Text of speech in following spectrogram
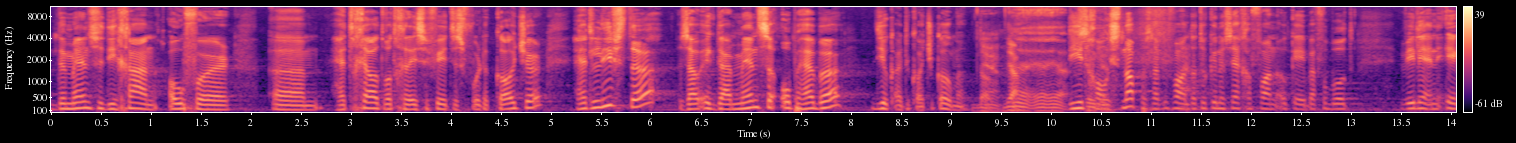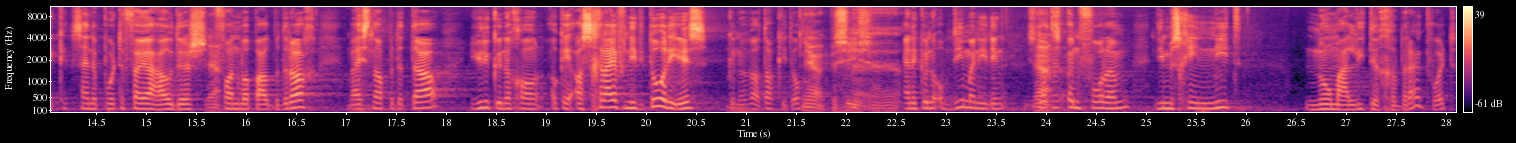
de mensen die gaan over ehm, het geld wat gereserveerd is voor de culture. Het liefste zou ik daar mensen op hebben die ook uit de culture komen. Ja. Ja. Ja, ja, ja, Die het zeker. gewoon snappen, snap je? Van, dat we kunnen zeggen van, oké, bijvoorbeeld Willy en ik zijn de portefeuillehouders Ja. van een bepaald bedrag. Wij snappen de taal. Jullie kunnen gewoon, oké, als schrijver niet die Tory is, kunnen we wel takkie, toch? Ja, precies. Ja, ja, ja. En dan kunnen op die manier dingen... Dus Ja. dat is een vorm die misschien niet normaliter gebruikt wordt.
